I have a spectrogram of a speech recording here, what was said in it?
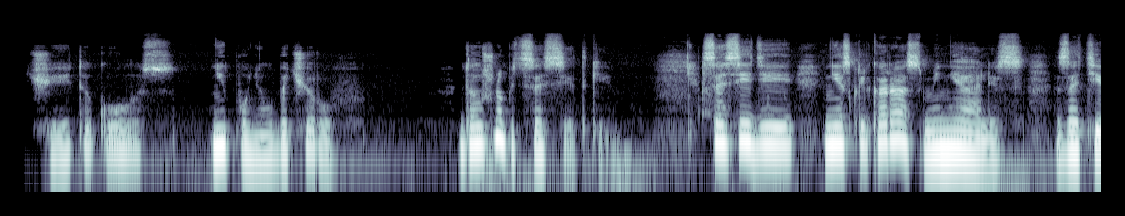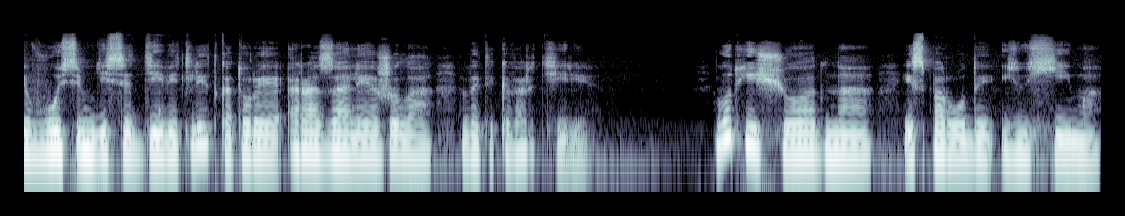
Чей-то голос. Не понял Бочаров. Должно быть соседки. Соседи несколько раз менялись за те 89 лет, которые Розалия жила в этой квартире. Вот еще одна из породы Юхима.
